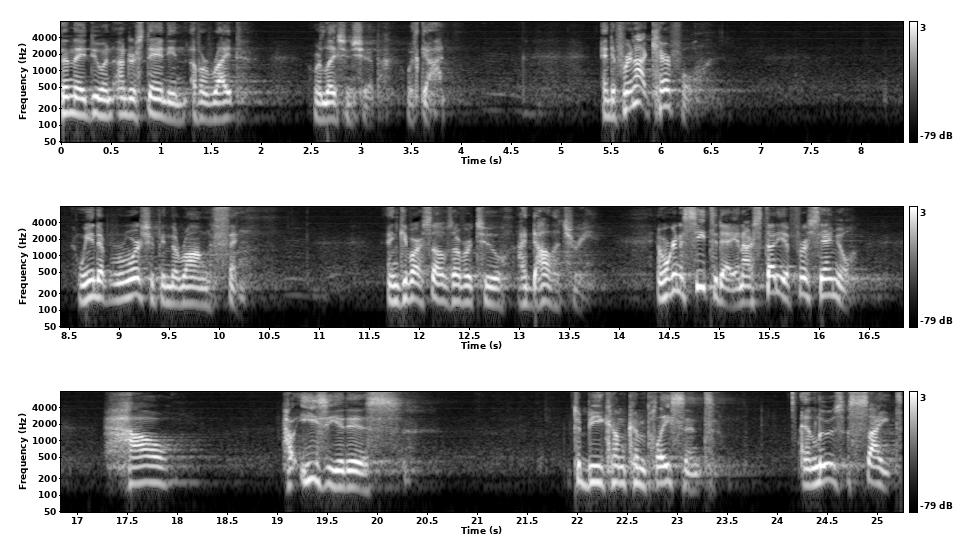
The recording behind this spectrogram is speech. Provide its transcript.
than they do an understanding of a right relationship with God. And if we're not careful, we end up worshiping the wrong thing and give ourselves over to idolatry. And we're going to see today in our study of 1 Samuel how, how easy it is to become complacent and lose sight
